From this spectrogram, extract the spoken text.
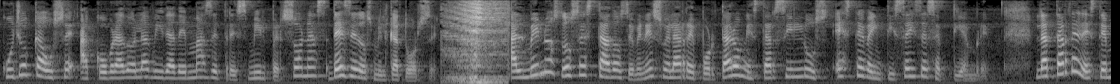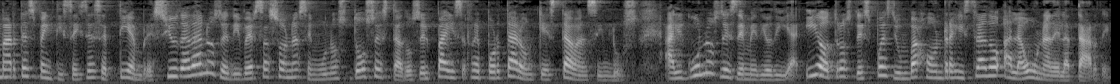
cuyo cauce ha cobrado la vida de más de 3.000 personas desde 2014. Al menos dos estados de Venezuela reportaron estar sin luz este 26 de septiembre. La tarde de este martes 26 de septiembre, ciudadanos de diversas zonas en unos dos estados del país reportaron que estaban sin luz, algunos desde mediodía y otros después de un bajón registrado a la una de la tarde.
